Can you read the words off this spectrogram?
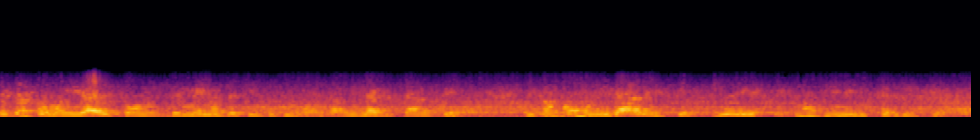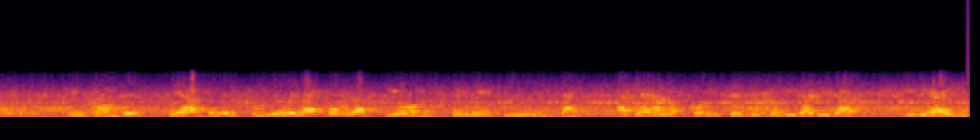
Estas comunidades son de menos de 150 mil habitantes y son comunidades que no tienen servicios. Entonces se hace el estudio de la población, se les invita a que hagan los comités de solidaridad y de ahí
